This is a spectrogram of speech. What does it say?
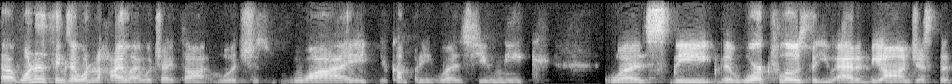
uh, one of the things I wanted to highlight, which I thought, which is why your company was unique, was the the workflows that you added beyond just the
